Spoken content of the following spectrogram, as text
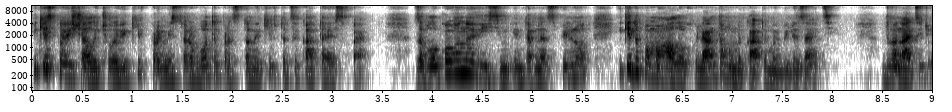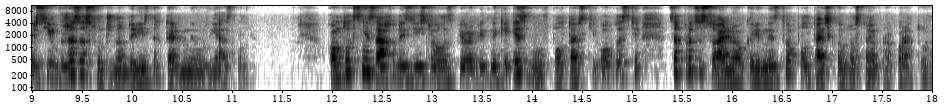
які сповіщали чоловіків про місце роботи представників ТЦК та СП. Заблоковано 8 інтернет-спільнот, які допомагали ухилянтам уникати мобілізації. 12 осіб вже засуджено до різних термінів ув'язнення. Комплексні заходи здійснювали співробітники СБУ в Полтавській області за процесуального керівництва Полтавської обласної прокуратури.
